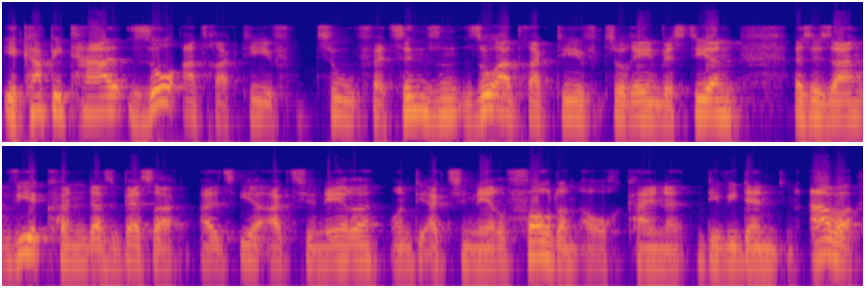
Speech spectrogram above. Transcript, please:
ihr Kapital so attraktiv zu verzinsen, so attraktiv zu reinvestieren, dass sie sagen, wir können das besser als ihr Aktionäre und die Aktionäre fordern auch keine Dividenden. Aber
